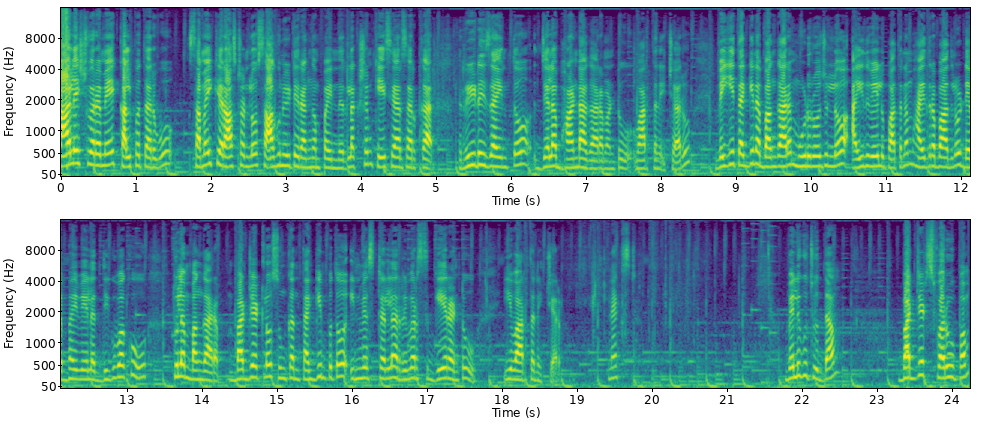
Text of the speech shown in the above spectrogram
కాళేశ్వరమే కల్పతరువు సమైక్య రాష్ట్రంలో సాగునీటి రంగంపై నిర్లక్ష్యం. కేసీఆర్ సర్కార్ రీడిజైన్తో జల భాండాగారం అంటూ వార్తనిచ్చారు. వెయ్యి తగ్గిన బంగారం మూడు రోజుల్లో ఐదు వేలు పతనం. హైదరాబాద్లో డెబ్బై వేల దిగువకు తులం బంగారం. బడ్జెట్లో సుంకం తగ్గింపుతో ఇన్వెస్టర్ల రివర్స్ గేర్ అంటూ ఈ వార్తనిచ్చారు. నెక్స్ట్. వెలుగు చూద్దాం. బడ్జెట్ స్వరూపం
